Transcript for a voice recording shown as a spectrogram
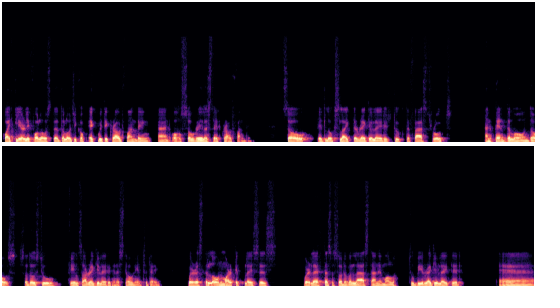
quite clearly follows the, the logic of equity crowdfunding and also real estate crowdfunding so it looks like the regulators took the fast route and penned the law on those so those two fields are regulated in estonia today whereas the loan marketplaces were left as a sort of a last animal to be regulated. Uh,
